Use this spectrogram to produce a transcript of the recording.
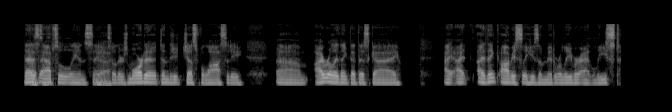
That That's is absolutely insane. Yeah. So there's more to it than just velocity. Um, I really think that this guy, I, I, I think obviously he's a mid reliever at least,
